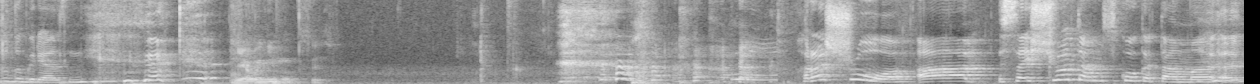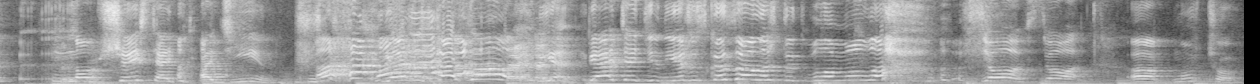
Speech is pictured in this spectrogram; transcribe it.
Буду грязный. Я его не мыл, кстати. Хорошо. А со счетом сколько там? э, э, Но- 6-1. Я же сказала! я- 5-1. Я же сказала, что это была мула. Все, все. А, ну что,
